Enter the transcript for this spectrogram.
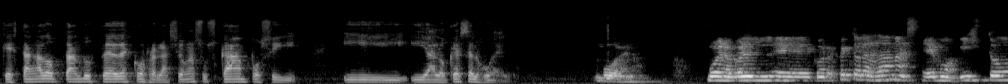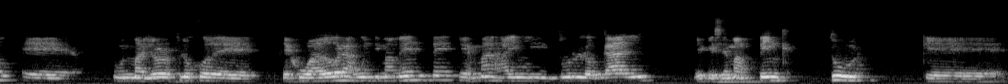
que están adoptando ustedes con relación a sus campos y, y, a lo que es el juego. Bueno, bueno con, eh, con respecto a las damas, hemos visto eh, un mayor flujo de, de, jugadoras últimamente. Es más, hay un tour local eh, que se llama Pink Tour, que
